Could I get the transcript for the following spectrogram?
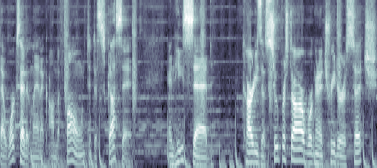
that works at Atlantic, on the phone to discuss it. And he said, Cardi's a superstar. We're going to treat her as such,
